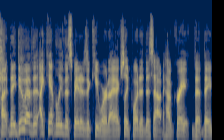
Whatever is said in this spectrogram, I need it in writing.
uh, they do have. The, I can't believe this made it as a keyword. I actually pointed this out. How great that they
